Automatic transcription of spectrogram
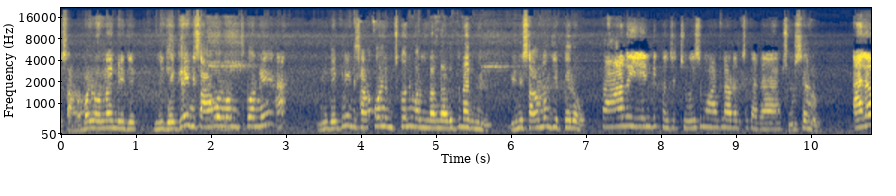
సామాన్లు ఉన్నాయి మీ ద- మీ దగ్గర ఇన్ని సామాన్లు ఉంచుకొని? మీ దగ్గర ఇన్ని సామాన్లు ఉంచుకొని మళ్ళీ నన్ను అడుగుతున్నారు మీరు. ఇన్ని సామాన్లు చెప్పారు. కాదు ఏంటి? కొంచెం చూసి మాట్లాడొచ్చు కదా. చూశాను. హలో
